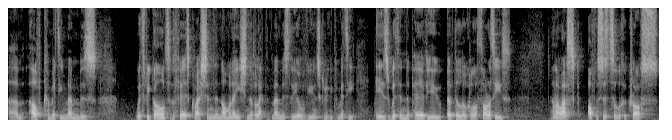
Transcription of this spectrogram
um, of committee members With regard to the first question, the nomination of elected members to the Overview and Scrutiny Committee is within the purview of the local authorities. And I'll ask officers to look across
